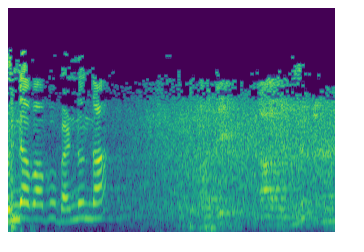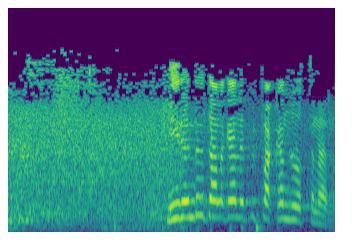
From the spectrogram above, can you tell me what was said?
ఉందా బాబు? బండి ఉందా? మీరెందుకు తలకాయలెప్పి పక్కన చూస్తున్నారు?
